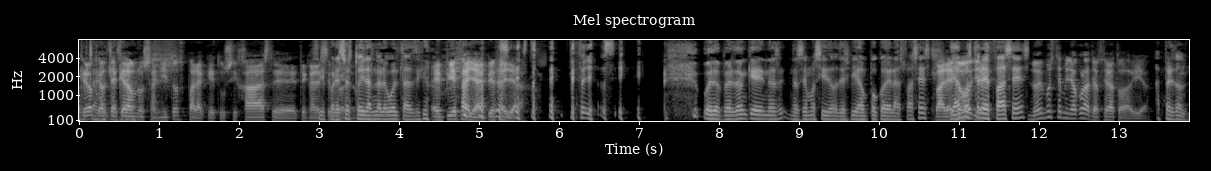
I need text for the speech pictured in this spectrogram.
creo que aún te quedan unos añitos para que tus hijas eh, tengan sí, Sí, por eso estoy dándole vueltas. Empieza ya, empieza ya. Empiezo ya, sí. Bueno, perdón que nos, hemos ido desviado un poco de las fases. Vale, Llevamos tres fases. No hemos terminado con la tercera todavía. Ah, perdón.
